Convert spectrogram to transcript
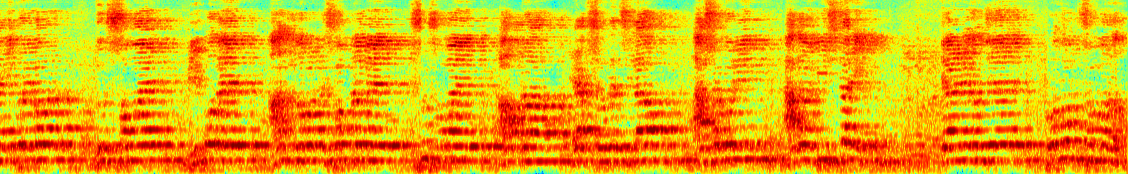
একই পরিবার দুঃসময়ে বিপদে আন্দোলন সংগ্রামে সুসময়ে আমরা একসাথে ছিলাম আশা করি আগামী বিশ তারিখ কেরানীগঞ্জে প্রথম সম্মেলন,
